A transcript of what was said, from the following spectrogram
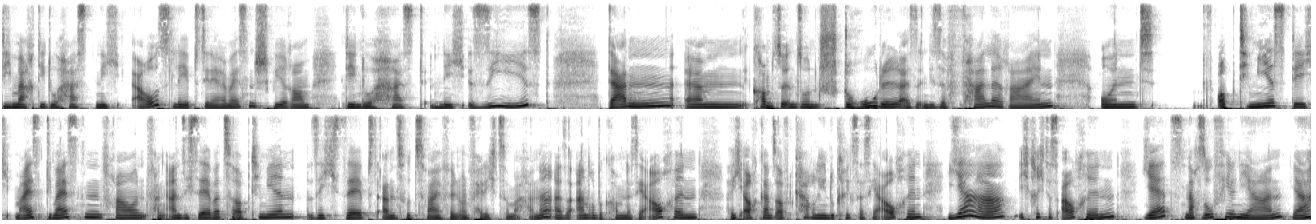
die Macht, die du hast, nicht auslebst, den Ermessensspielraum, den du hast, nicht siehst, dann ähm, kommst du in so einen Strudel, also in diese Falle rein und optimierst dich, meist, die meisten Frauen fangen an, sich selber zu optimieren, sich selbst anzuzweifeln und fertig zu machen. Ne? Also andere bekommen das ja auch hin. Höre ich auch ganz oft, Caroline, du kriegst das ja auch hin. Ja, ich krieg das auch hin. Jetzt, nach so vielen Jahren, ja,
